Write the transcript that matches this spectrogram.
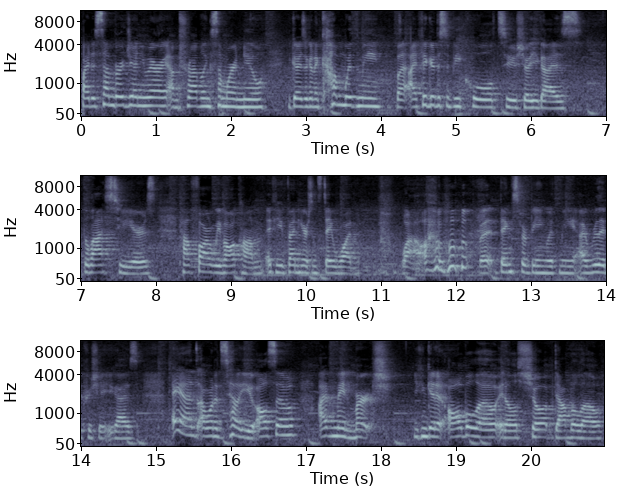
By December, January, I'm traveling somewhere new. You guys are gonna come with me, but I figured this would be cool to show you guys the last two years, how far we've all come if you've been here since day one. Wow. but thanks for being with me. I really appreciate you guys. And I wanted to tell you also, I've made merch. You can get it all below. It'll show up down below.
